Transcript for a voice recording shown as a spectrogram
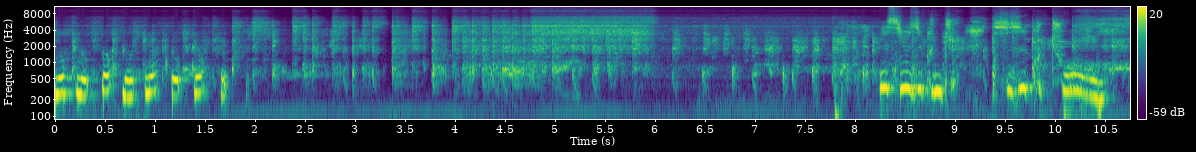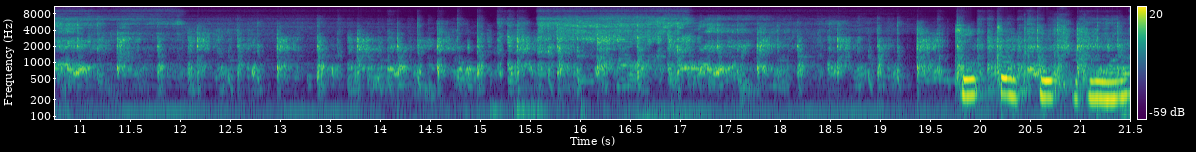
Nope, nope, nope, nope, nope, nope, nope, nope. This is a control. This is a control. Okay, don't wait for one.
